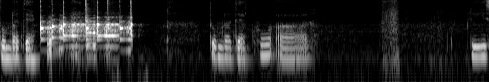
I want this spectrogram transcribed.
তোমরা দেখো। তোমরা দেখো আর প্লিজ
